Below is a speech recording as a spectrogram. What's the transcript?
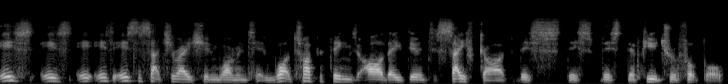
is is is is the saturation warranted? What type of things are they doing to safeguard this this this the future of football?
